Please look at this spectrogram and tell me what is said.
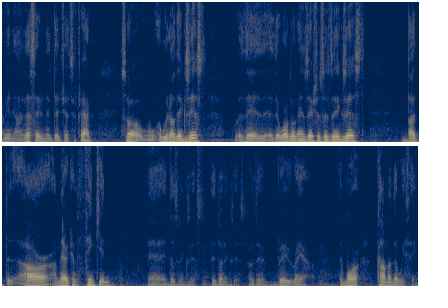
I mean, unless they're in the digestive tract. So we know they exist. The, the World Organization says they exist, but our American thinking uh, doesn't exist. They don't exist, or they're very rare. They're more common than we think.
